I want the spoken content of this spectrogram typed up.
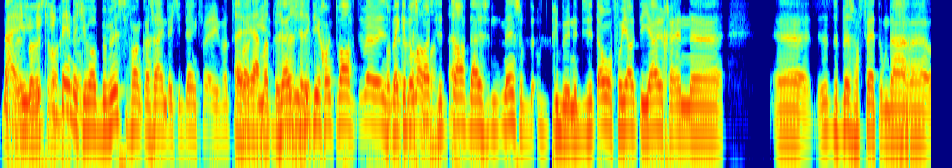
be- Nee, ik, ik denk dat je wel bewust van kan zijn dat je denkt van, hé, wat de Hey, fuck, ja, wat- er zijn, er zit zitten ik- hier gewoon 12, bij, ben ik in bij beland, Sparta man? zitten 12.000 mensen op de, op de tribune, die zitten allemaal voor jou te juichen en eh, eh, dat is best wel vet om daar, eh,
